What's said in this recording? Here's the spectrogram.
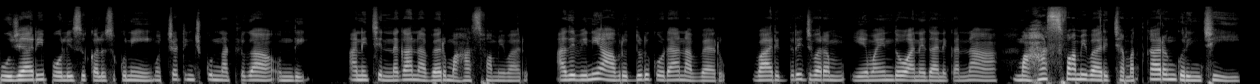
పూజారి పోలీసు కలుసుకుని ముచ్చటించుకున్నట్లుగా ఉంది. అని చిన్నగా నవ్వారు మహాస్వామివారు. అది విని ఆ వృద్ధుడు కూడా నవ్వారు. వారిద్దరి జ్వరం ఏమైందో అనేదానికన్నా మహాస్వామి వారి చమత్కారం గురించి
